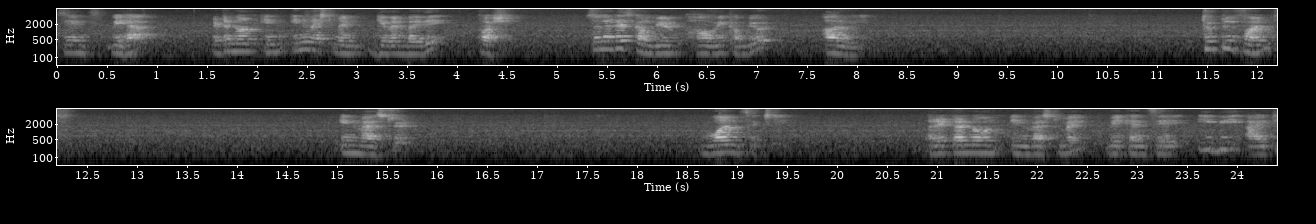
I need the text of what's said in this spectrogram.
since we have return on in investment given by the question. So let us compute how we compute ROE. Total funds invested 160 return on investment we can say EBIT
